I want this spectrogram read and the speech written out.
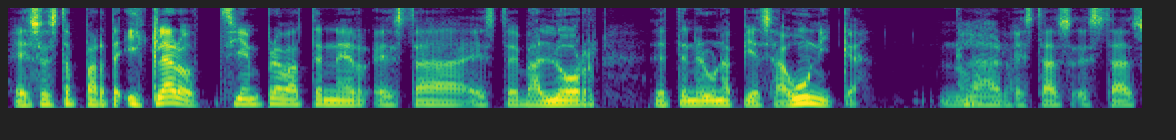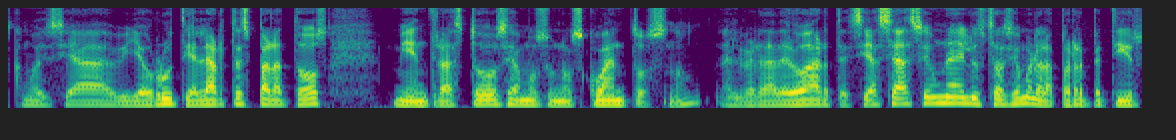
Es esta parte. Y claro, siempre va a tener esta, este valor de tener una pieza única. ¿No? Claro. Estás, estás, como decía Villaurrutia, el arte es para todos, mientras todos seamos unos cuantos, ¿no? El verdadero arte. Si ya se hace una ilustración, bueno, la puedes repetir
